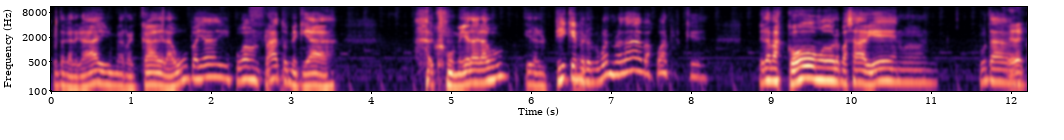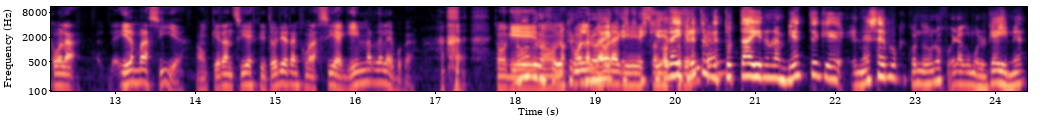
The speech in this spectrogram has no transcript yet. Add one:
puerta cargada y me arrancaba de la U para allá y jugaba un rato y me quedaba como media hora de la U era el pique, pero igual me lo daba para jugar porque era más cómodo, lo pasaba bien, Puta. Eran como la. Eran buenas sillas, aunque eran sillas de escritorio, eran como las sillas gamer de la época. como que no, no, es como las de ahora que, es que era diferente porque tú estás en un ambiente que en esa época cuando uno era como el gamer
